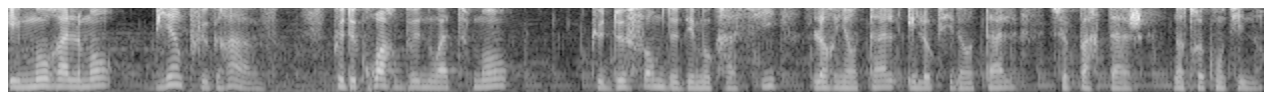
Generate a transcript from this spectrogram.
est moralement bien plus grave que de croire benoîtement que deux formes de démocratie, l'orientale et l'occidentale, se partagent notre continent.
